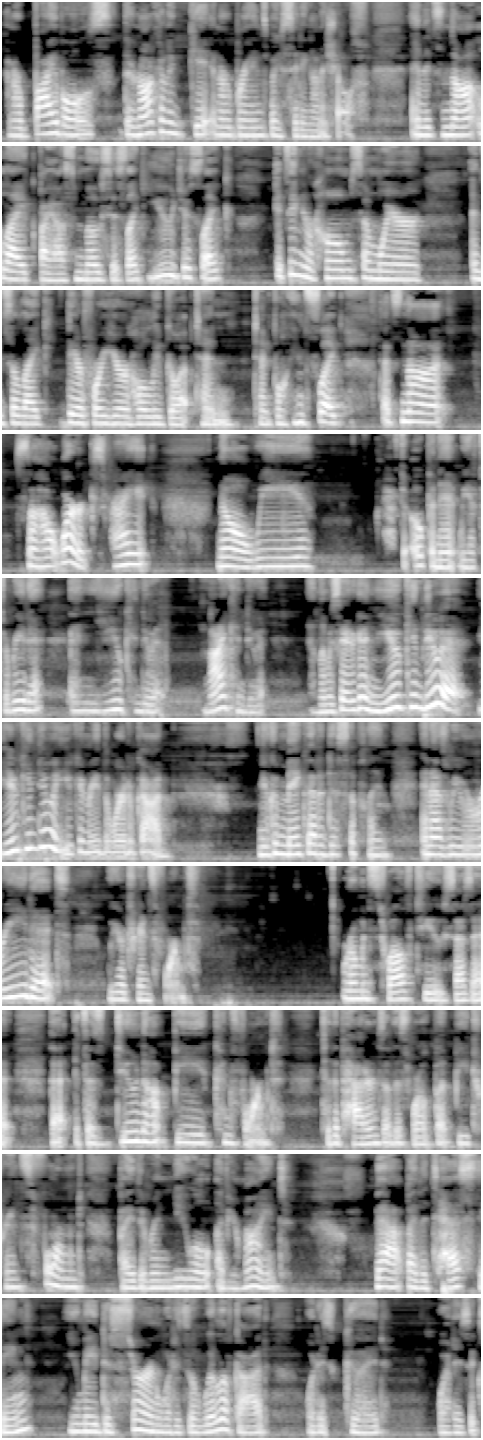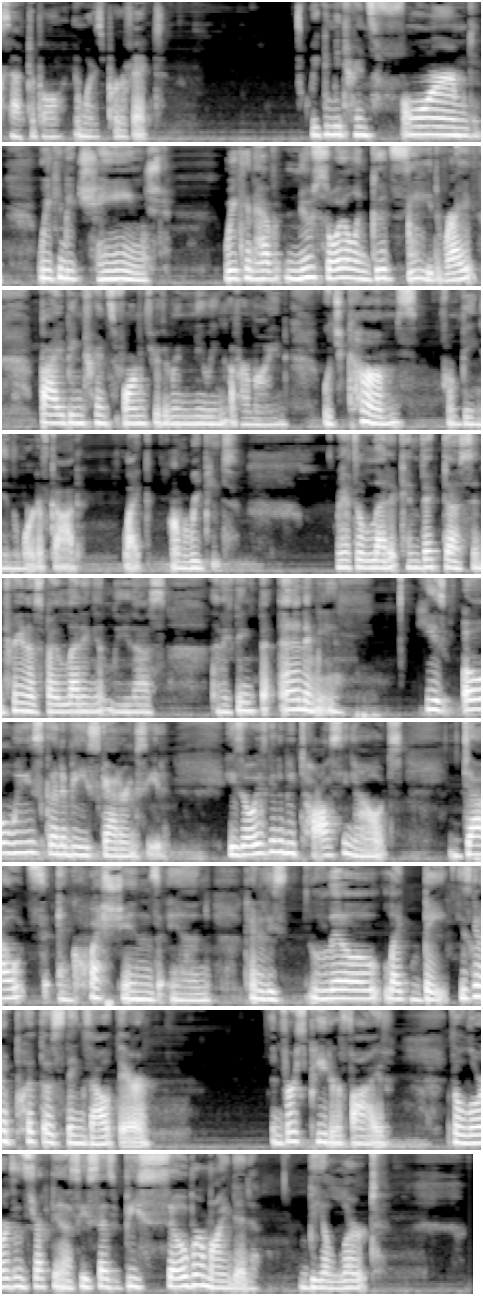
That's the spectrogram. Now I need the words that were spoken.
And our Bibles, they're not going to get in our brains by sitting on a shelf. And it's not like by osmosis, like you just like it's in your home somewhere. And so like therefore your holy go up 10, 10 points. Like that's not that's not how it works, right? No, we have to open it, we have to read it, and you can do it. And I can do it. And let me say it again, you can do it. You can do it. You can read the word of God. You can make that a discipline. And as we read it, we are transformed. Romans 12, 2 says it that it says, Do not be conformed to the patterns of this world, but be transformed by the renewal of your mind. That by the testing, you may discern what is the will of God, what is good, what is acceptable, and what is perfect. We can be transformed. We can be changed. We can have new soil and good seed, right? By being transformed through the renewing of our mind, which comes from being in the Word of God, like on repeat. We have to let it convict us and train us by letting it lead us. And I think the enemy, he is always going to be scattering seed. He's always going to be tossing out doubts and questions and kind of these little like bait. He's going to put those things out there. In First Peter 5, the Lord's instructing us. He says, Be sober minded, be alert.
